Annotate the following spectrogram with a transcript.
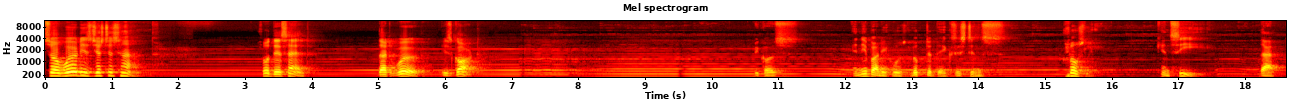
So a word is just a sound. So they said that word is God. Because anybody who's looked at the existence closely can see that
